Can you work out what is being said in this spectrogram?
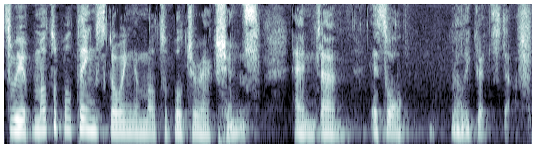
So we have multiple things going in multiple directions, and um, it's all really good stuff.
